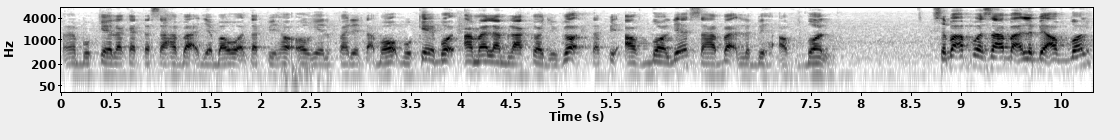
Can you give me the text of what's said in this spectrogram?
Ha, bukanlah kata sahabat aja bawa tapi hak orang lepas dia tak bawa bukan buat amalan belaka juga tapi afdal dia sahabat lebih afdal. Sebab apa sahabat lebih afdal?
